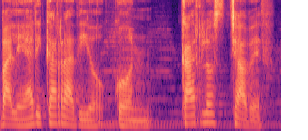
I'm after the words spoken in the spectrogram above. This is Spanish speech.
Baleárica Radio con Carlos Chávez.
